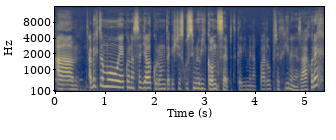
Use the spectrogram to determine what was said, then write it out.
A abych tomu jako nasadila korunu, tak ještě zkusím nový koncept, který mi napadl před chvíli na záchodech.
